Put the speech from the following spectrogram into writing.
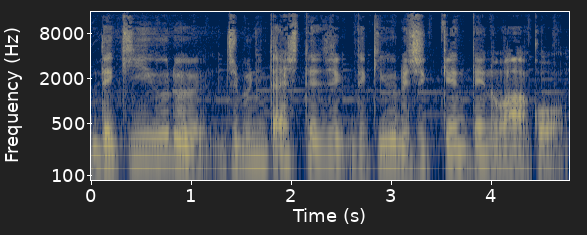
できうる自分に対してできうる実験っていうのはこう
